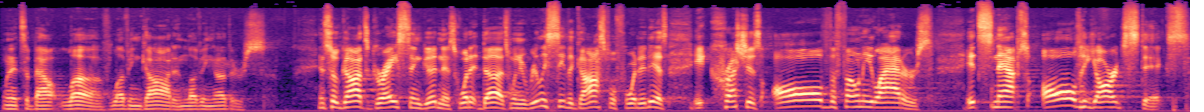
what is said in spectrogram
when it's about love, loving God and loving others. And so, God's grace and goodness, what it does, when you really see the gospel for what it is, it crushes all the phony ladders, it snaps all the yardsticks.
